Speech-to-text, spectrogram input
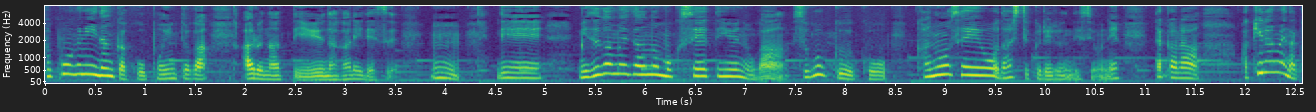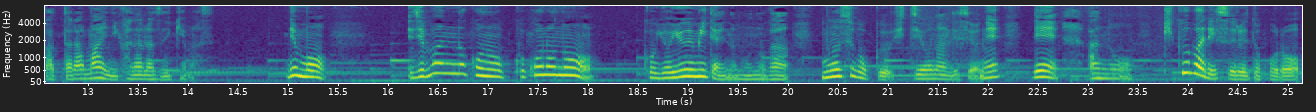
ここになんかこうポイントがあるなっていう流れです。うん、で水亀座の木星っていうのがすごくこう可能性を出してくれるんですよね。だから諦めなかったら前に必ず行けます。でも自分のこの心のこう余裕みたいなものがものすごく必要なんですよね。であの気配りするところ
